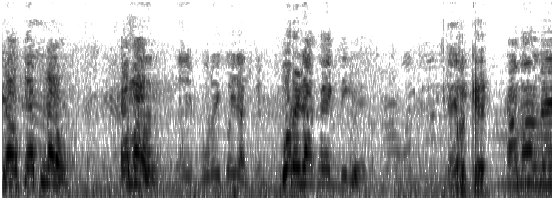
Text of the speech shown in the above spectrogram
নাও ক্যাপ নাও। কামাল। বড়ই রাখো একদিকে। ওকে। কামাল রে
